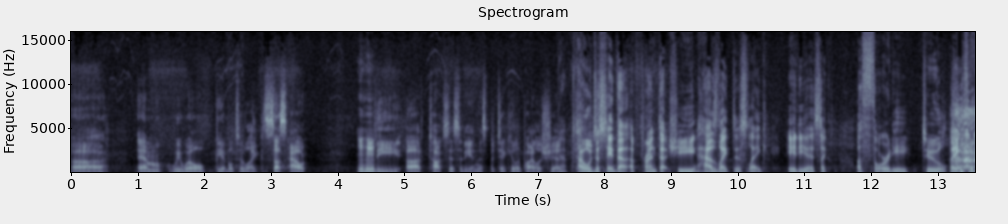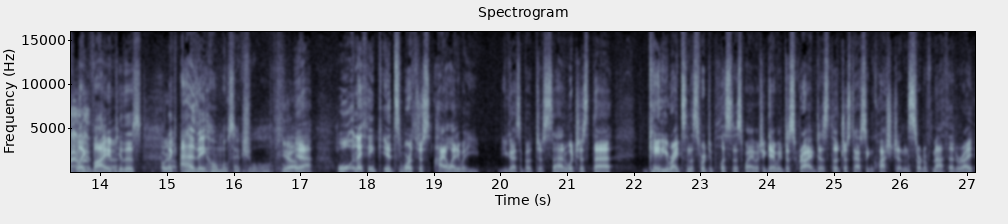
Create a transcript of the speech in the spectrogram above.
uh m we will be able to like suss out the uh, toxicity in this particular pile of shit. Yeah. I will just say that up front that she has like this like idiot's like authority to like like vibe to this. Oh, yeah. Like as a homosexual. Yeah. Yeah. Well, and I think it's worth just highlighting what you, you guys have both just said, which is that Katie writes in this sort of duplicitous way, which again we've described as the just asking questions sort of method, right?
